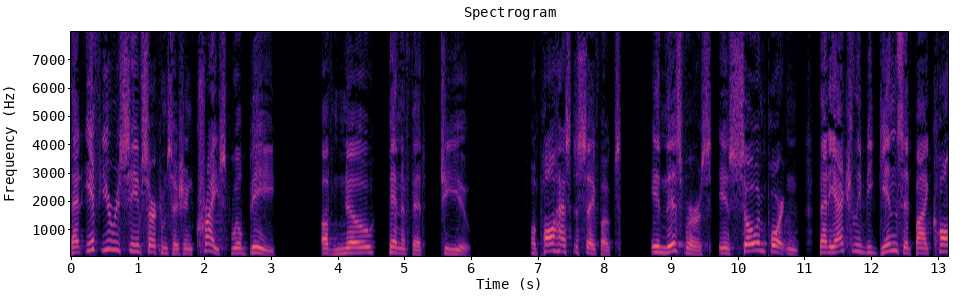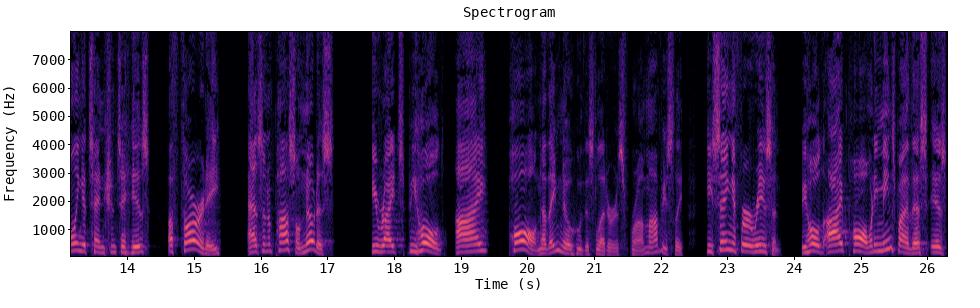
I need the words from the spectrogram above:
that if you receive circumcision, Christ will be of no benefit to you. What Paul has to say, folks, in this verse is so important that he actually begins it by calling attention to his authority as an apostle. Notice, he writes, Behold, I, Paul. Now they know who this letter is from, obviously. He's saying it for a reason. Behold, I, Paul. What he means by this is,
